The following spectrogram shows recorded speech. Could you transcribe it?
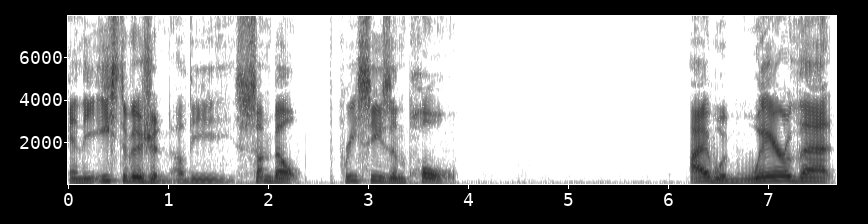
in the East Division of the Sun Belt preseason poll. I would wear that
